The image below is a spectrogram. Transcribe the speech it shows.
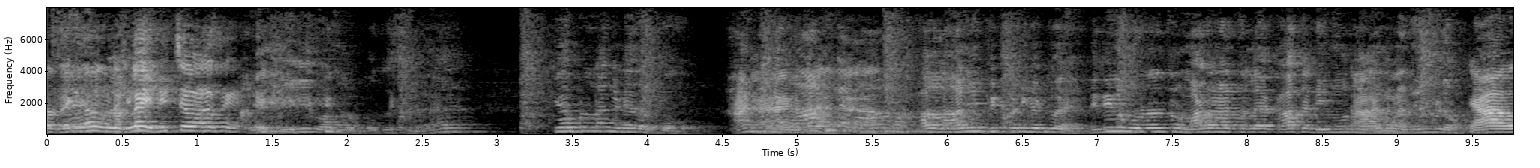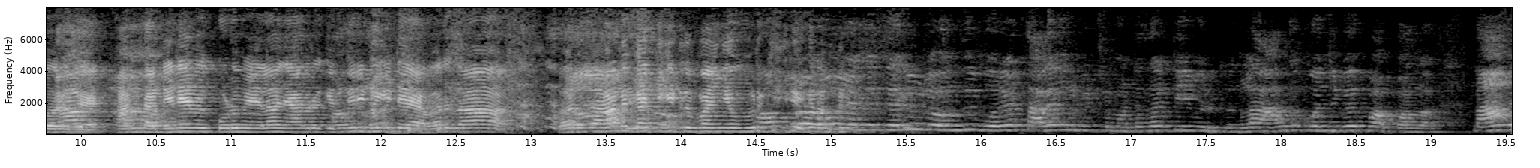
பசங்க உங்களுக்கு எல்லாம் இனிச்ச வாசம் டிவி வாங்குற புதுசுல கேபிள்லாம் கிடையாது அப்போ. அந்த நினைவு கொடுமையெல்லாம் ஞாபகம் திரும்பிக்கிட்டே வருதா? வருதான்னு கத்திக்கிட்டு இருப்பாங்க எங்க தெருவுல வந்து ஒரே தலைவர் வீட்டுல மட்டும்தான் டிவி இருக்குங்களா? அங்க கொஞ்சம் பேர் பார்ப்பாங்க. நாங்க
